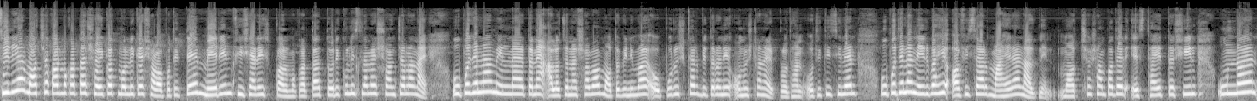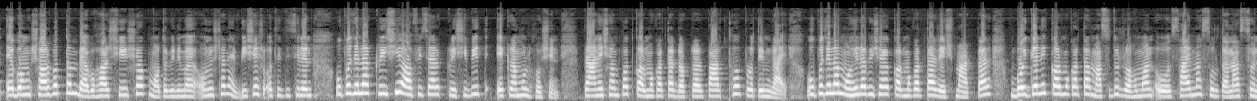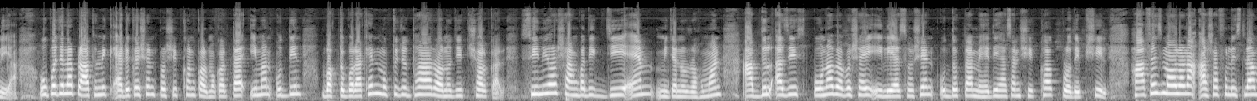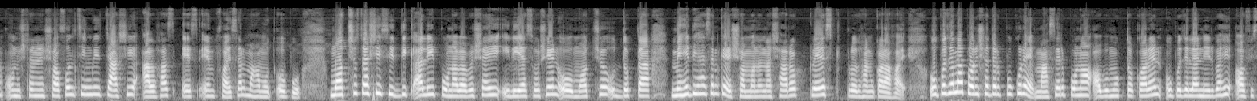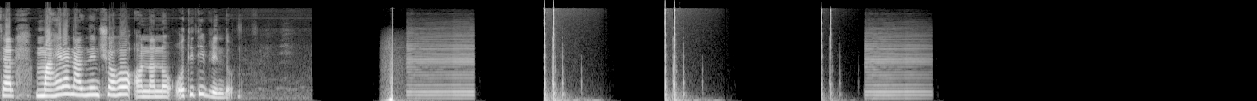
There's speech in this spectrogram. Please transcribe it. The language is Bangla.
সিনিয়র মৎস্য কর্মকর্তা সৈকত মল্লিকের সভাপতিত্বে মেরিন ফিশারিজ কর্মকর্তা তরিকুল ইসলামের সঞ্চালনায় উপজেলা মিলনায়তনে আলোচনা সভা, মতবিনিময় ও পুরস্কার বিতরণী অনুষ্ঠানের প্রধান অতিথি ছিলেন উপজেলা নির্বাহী অফিসার মাহেরা নাজনীন। মৎস্য সম্পদের স্থায়িত্বশীল, উন্নয়ন এবং সর্বোত্তম ব্যবহার শীর্ষক মতবিনিময় অনুষ্ঠানে বিশেষ অতিথি ছিলেন উপজেলা কৃষি অফিসার কৃষিবিদ একরামুল হোসেন, প্রাণী সম্পদ কর্মকর্তা ডক্টর পার্থ প্রতিম রায়, উপজেলা মহিলা বিষয়ক কর্মকর্তা রেশমা আক্তার, বৈজ্ঞানিক কর্মকর্তা মাসুদুর রহমান ও সাইমা সুলতানা সোনিয়া, উপজেলা প্রাথমিক এডুকেশন প্রশিক্ষণ কর্মকর্তা ইমান উদ্দিন বক্তব্য রাখেন মুক্তিযোদ্ধা রণজিৎ সরকার, সিনিয়র সাংবাদিক জি এম মিজানুর রহমান, আব্দুল আজিজ, পোনা ব্যবসায়ী ইলিয়াস হোসেন, উদ্যোক্তা মেহেদি হাসান, শিক্ষক প্রদীপ শীল, হাফেজ মাওলানা আশরাফুল ইসলাম অনুষ্ঠানের সফল চিংড়ি চাষি আলহাস এস এম ফয়সাল মাহমুদ অপু, মৎস্য চাষী সিদ্দিক আলী, পোনা ব্যবসায়ী ইলিয়াস হোসেন ও মৎস্য উদ্যোক্তা মেহেদি হাসানকে সম্মাননা স্মারক ক্রেস্ট প্রদান করা হয়। উপজেলা পরিষদের পুকুরে মাছের পোনা অবমুক্ত করেন উপজেলা নির্বাহী অফিসার মাহেরা নাজনীন সহ অন্যান্য অতিথিবৃন্দ।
